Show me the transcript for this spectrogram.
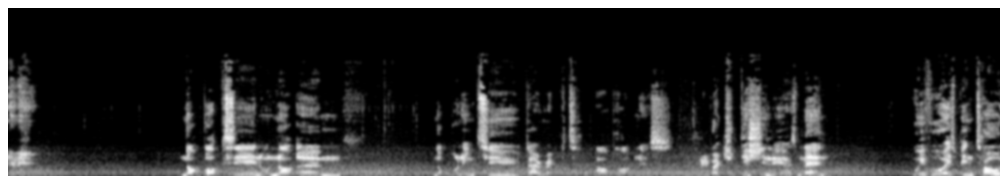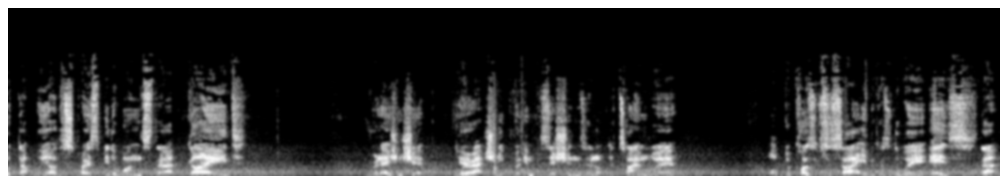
not boxing or not um not wanting to direct our partners Mhm. but traditionally as men we've always been told that we are supposed to be the ones that guide the relationship. We're actually put in positions a lot of the time where, or because of society, because of the way it is, that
